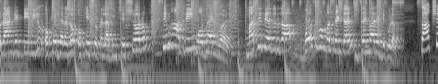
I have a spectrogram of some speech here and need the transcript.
బ్రాండెడ్ టీవీలు ఒకే ధరలో ఒకే చోట లభించే షోరూమ్ సింహాద్రి మొబైల్ వరల్డ్. మసీద్ ఎదురుగా బోసుబొమ్మ సెంటర్ జంగారెడ్డిగూడెం. సాక్షి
